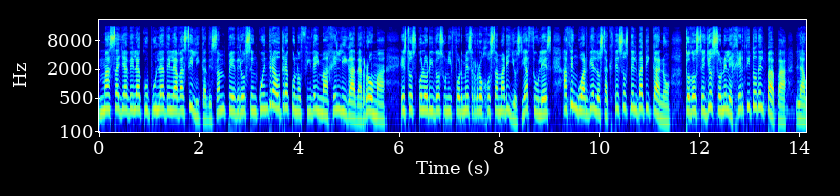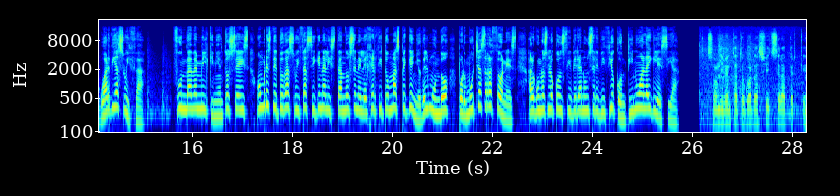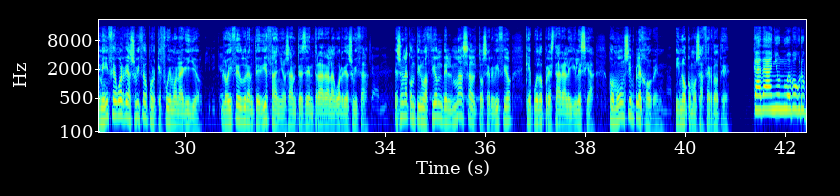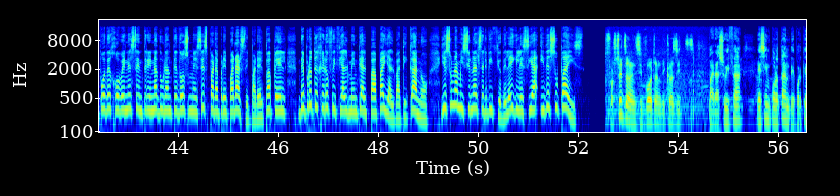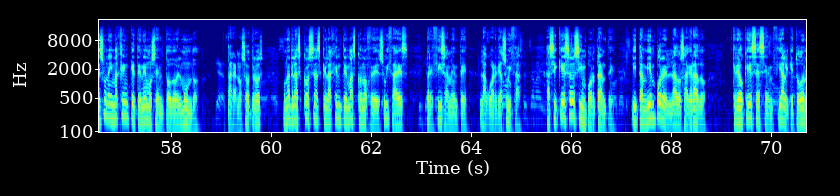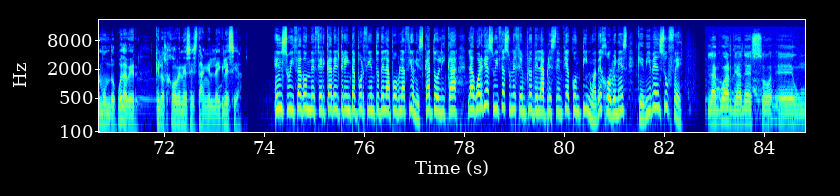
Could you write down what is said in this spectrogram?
Más allá de la cúpula de la Basílica de San Pedro se encuentra otra conocida imagen ligada a Roma. Estos coloridos uniformes rojos, amarillos y azules hacen guardia en los accesos del Vaticano. Todos ellos son el ejército del Papa, la Guardia Suiza. Fundada en 1506, hombres de toda Suiza siguen alistándose en el ejército más pequeño del mundo por muchas razones. Algunos lo consideran un servicio continuo a la Iglesia. Me hice guardia suizo porque fui monaguillo. Lo hice durante 10 años antes de entrar a la Guardia Suiza. Es una continuación del más alto servicio que puedo prestar a la Iglesia, como un simple joven y no como sacerdote. Cada año un nuevo grupo de jóvenes se entrena durante dos meses para prepararse para el papel de proteger oficialmente al Papa y al Vaticano, y es una misión al servicio de la Iglesia y de su país. Para Suiza es importante porque es una imagen que tenemos en todo el mundo. Para nosotros, una de las cosas que la gente más conoce de Suiza es precisamente la Guardia Suiza. Así que eso es importante. Y también por el lado sagrado. Creo que es esencial que todo el mundo pueda ver que los jóvenes están en la iglesia. En Suiza, donde cerca del 30% de la población es católica, la Guardia Suiza es un ejemplo de la presencia continua de jóvenes que viven su fe. La Guardia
